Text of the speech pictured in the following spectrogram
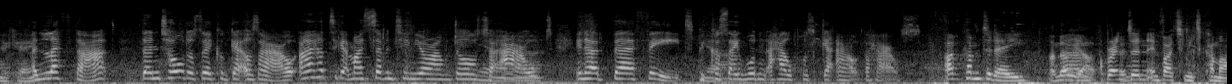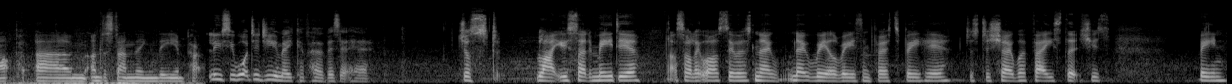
Okay. and left that. Then told us they could get us out. I had to get my 17-year-old daughter Yeah. out in her bare feet because Yeah. they wouldn't help us get out of the house. I've come today. I know you um, have. Brendan invited me to come up, um, understanding the impact. Lucy, what did you make of her visit here? Just like you said, media. That's all it was. There was no no real reason for her to be here, just to show her face that she's been.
